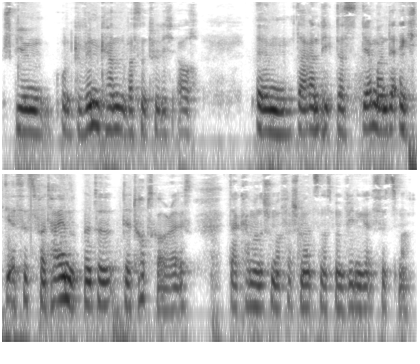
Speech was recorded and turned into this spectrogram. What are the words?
spielen und gewinnen kann, was natürlich auch ähm, daran liegt, dass der Mann, der eigentlich die Assists verteilen sollte, der Topscorer ist. Da kann man das schon mal verschmerzen, dass man weniger Assists macht.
